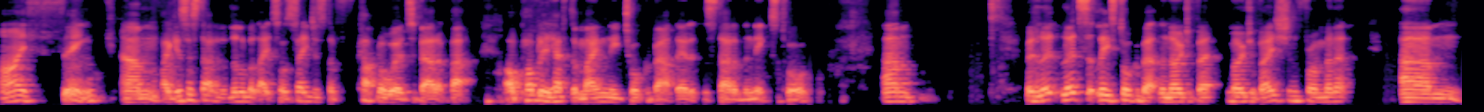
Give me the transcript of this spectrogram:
I think, um, I guess I started a little bit late, so I'll say just a couple of words about it, but I'll probably have to mainly talk about that at the start of the next talk. Um, but let, us at least talk about the motiva motivation for a minute. Um,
